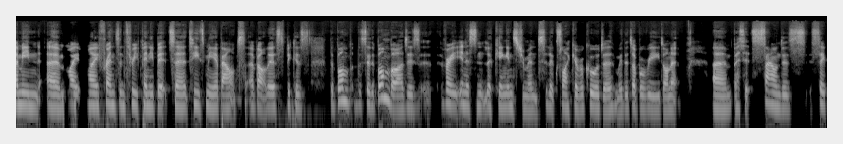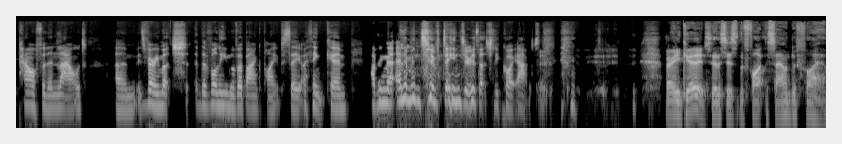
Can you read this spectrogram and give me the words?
I mean, um, my my friends in Threepenny Bit uh, tease me about about this because the bomb. So the bombard is a very innocent looking instrument. It looks like a recorder with a double reed on it, um, but its sound is so powerful and loud. Um, it's very much the volume of a bagpipe. So I think um, having that element of danger is actually quite apt. very good. So this is the fi- the sound of fire.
